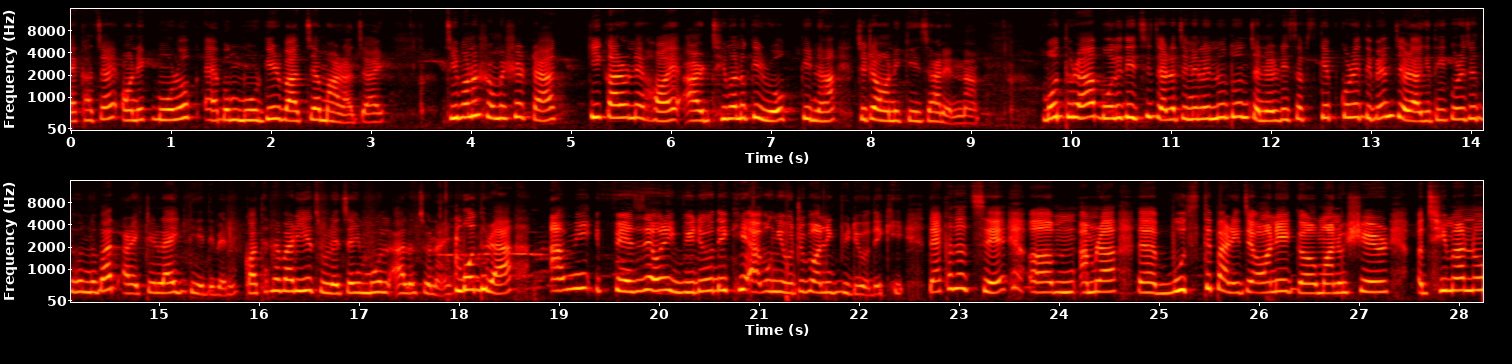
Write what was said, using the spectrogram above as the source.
দেখা যায় অনেক মোরগ এবং মুরগির বাচ্চা মারা যায়। জীবাণু সমস্যাটা কী কারণে হয় আর জীবাণু কি রোগ কি না যেটা অনেকেই জানেন না। বন্ধুরা, বলে দিচ্ছি, যারা চ্যানেলে নতুন, চ্যানেলটি সাবস্ক্রাইব করে দিবেন। যারা আগে থেকে করেছে ধন্যবাদ। আর একটি লাইক দিয়ে দিবেন। কথা না বাড়িয়ে চলে যাই মূল আলোচনায়। বন্ধুরা আমি ফেসে অনেক ভিডিও দেখি এবং ইউটিউবে অনেক ভিডিও দেখি। দেখা যাচ্ছে আমরা বুঝতে পারি যে অনেক মানুষের ঝিমানো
